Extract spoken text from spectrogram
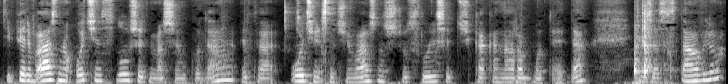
Теперь важно очень слушать машинку, да, это очень-очень важно, что слышать, как она работает, да. Я сейчас вставлю.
